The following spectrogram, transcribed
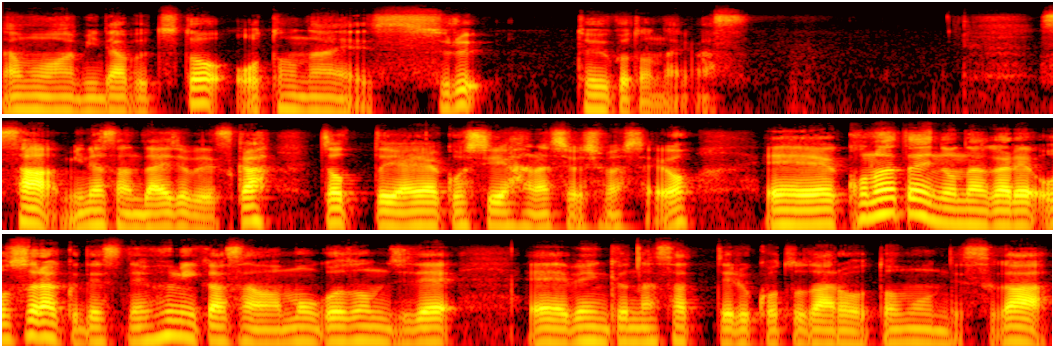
南無阿弥陀仏とお唱えするということになりますさあ、皆さん大丈夫ですか？ちょっとややこしい話をしましたよ。えー、この辺りの流れ、おそらくですね、ふみかさんはもうご存知で、えー、勉強なさってることだろうと思うんですが、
